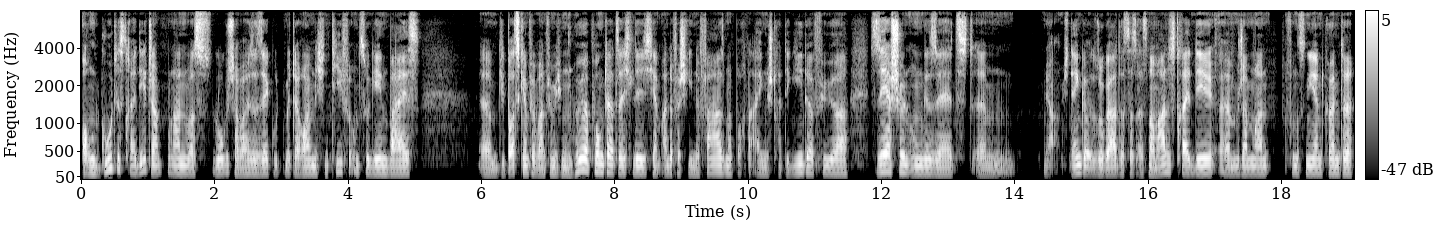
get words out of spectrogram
auch ein gutes 3D-Jump'n'Run, was logischerweise sehr gut mit der räumlichen Tiefe umzugehen weiß. Ähm, die Bosskämpfe waren für mich ein Höhepunkt tatsächlich. Sie haben alle verschiedene Phasen, man braucht eine eigene Strategie dafür. Sehr schön umgesetzt. Ähm, ja, ich denke sogar, dass das als normales 3D-Jump'n'Run ähm, funktionieren könnte.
